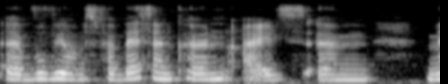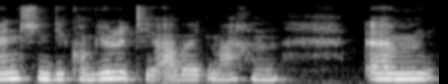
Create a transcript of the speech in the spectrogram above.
äh, wo wir uns verbessern können als ähm, Menschen, die Community-Arbeit machen. Ähm,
